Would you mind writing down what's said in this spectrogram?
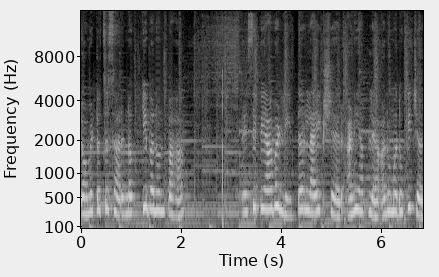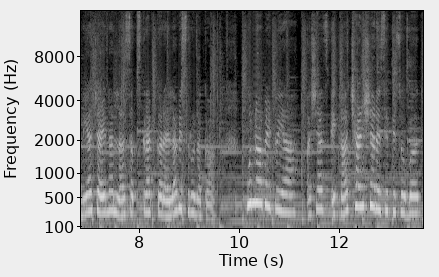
टोमॅटोचं सार नक्की बनवून पहा. रेसिपी आवडली तर लाईक शेअर आणि आपल्या अनुमधू किचन या चॅनलला सबस्क्राईब करायला विसरू नका. पुन्हा भेटूया अशाच एका छानशा रेसिपीसोबत.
